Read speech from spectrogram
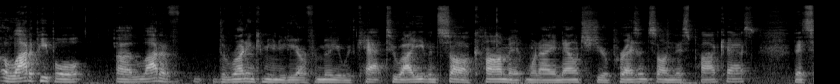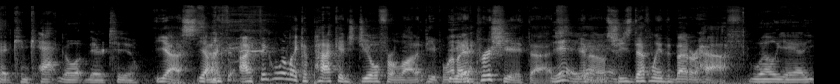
a lot of people, a lot of the running community are familiar with Kat too. I even saw a comment when I announced your presence on this podcast that said, "Can Kat go up there too?" Yes, yeah. I, th- I think we're like a package deal for a lot of people, and I appreciate that. Yeah, you yeah, know, yeah. she's definitely the better half. Well, yeah.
